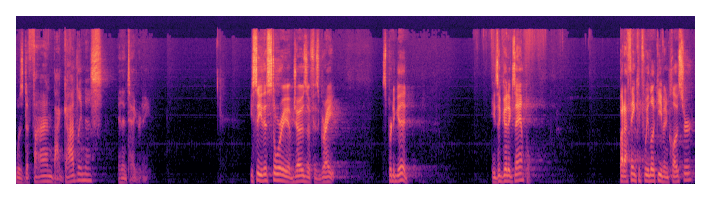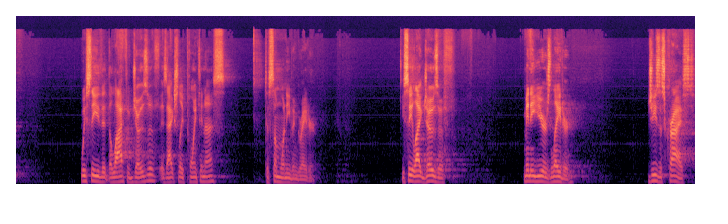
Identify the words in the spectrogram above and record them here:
was defined by godliness and integrity. You see, this story of Joseph is great it's pretty good. He's a good example. But I think if we look even closer, we see that the life of Joseph is actually pointing us to someone even greater. You see, like Joseph, many years later, Jesus Christ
